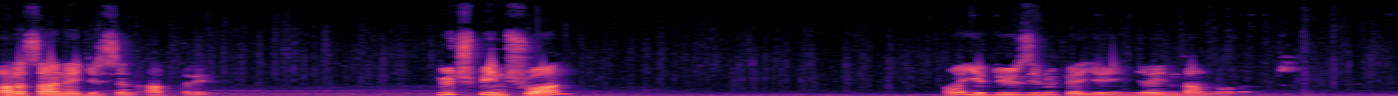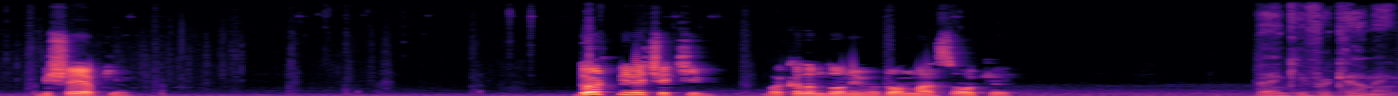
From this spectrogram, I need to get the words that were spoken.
ara sahneye girsin arttırayım. 3000 şu an. Ama 720p yayın. Yayından da olabilir. Bir şey yapayım. 4000'e çekeyim. Bakalım donuyor mu? Donmazsa okey. Thank you for coming.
